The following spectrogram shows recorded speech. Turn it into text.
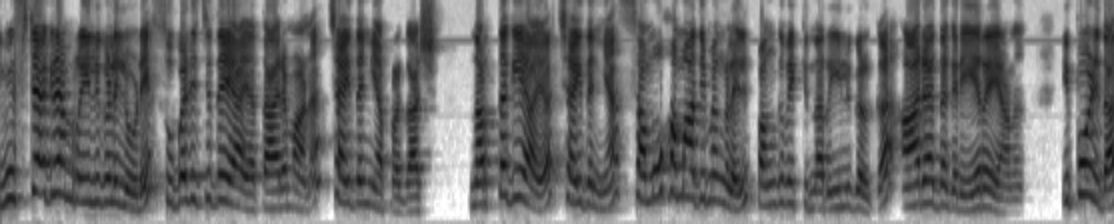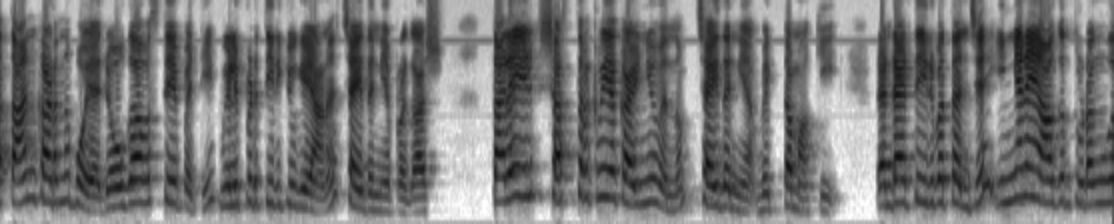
ഇൻസ്റ്റാഗ്രാം റീലുകളിലൂടെ സുപരിചിതയായ താരമാണ് ചൈതന്യ പ്രകാശ്. നർത്തകിയായ ചൈതന്യ സമൂഹ മാധ്യമങ്ങളിൽ പങ്കുവെക്കുന്ന റീലുകൾക്ക് ആരാധകരേറെയാണ്. ഇപ്പോഴിതാ താൻ കടന്നുപോയ രോഗാവസ്ഥയെപ്പറ്റി വെളിപ്പെടുത്തിയിരിക്കുകയാണ് ചൈതന്യ പ്രകാശ്. തലയിൽ ശസ്ത്രക്രിയ കഴിഞ്ഞുവെന്നും ചൈതന്യ വ്യക്തമാക്കി. രണ്ടായിരത്തി ഇരുപത്തി അഞ്ച് ഇങ്ങനെയാകും തുടങ്ങുക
